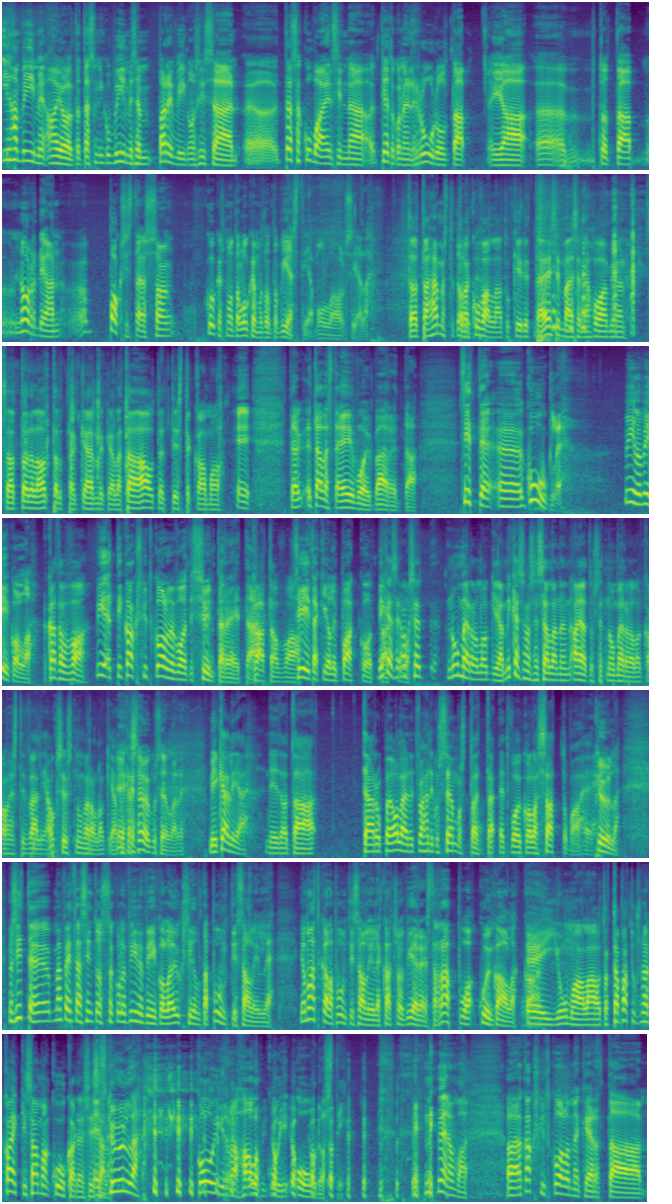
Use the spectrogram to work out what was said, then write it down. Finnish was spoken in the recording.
ihan viime ajoilta, tässä niin kuin viimeisen parin viikon sisään, äh, tässä kuva ensin tietokoneen ruudulta ja äh, tota, Nordean boksista, jossa on kuinka monta lukematonta viestiä mulla on siellä. Tota, hämmästyttävä kuvanlaatu kiinnittää ensimmäisenä huomioon. Sä oot todella ottanut tämän kännykällä. Tämä on autenttista kamaa. Ei, tällaista ei voi väärentää. Sitten äh, Google viime viikolla. Kato vaan. Vietti 23-vuotis synttäreitä. Kato vaan. Siitäkin oli pakko ottaa Mikä se, onko se numerologia? Mikä se on se sellainen ajatus, että numeroilla on kauheasti väliä? Onko se just numerologia? Mikä Ehkä se on joku sellainen. Mikäli niin tota, tämä rupeaa olemaan nyt vähän niin kuin semmoista, että, että voiko olla sattumaa hei. Kyllä. No sitten mä vetäisin tuossa kuule viime viikolla yksi ilta punttisalille. Ja matkalla punttisalille katsoin viereistä rappua, kuinka ollakaan. Ei jumalauta. Tapahtuiko nämä kaikki saman kuukauden sisällä? Es, kyllä. Koira haukkui oudosti. Nimenomaan. 23 kertaa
